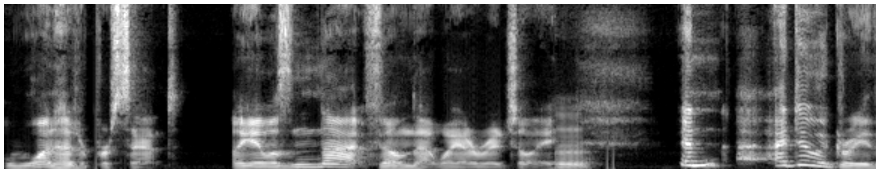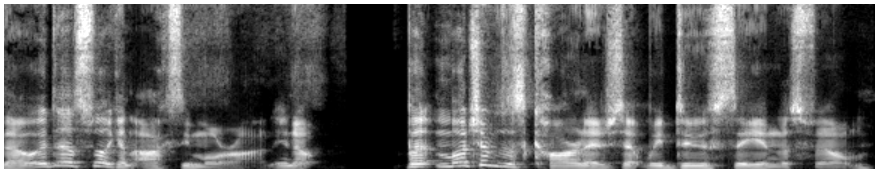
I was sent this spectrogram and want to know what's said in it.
one hundred percent. Like it was not filmed that way originally. Mm. And I- I do agree, though it does feel like an oxymoron, you know. But much of this carnage that we do see in this film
